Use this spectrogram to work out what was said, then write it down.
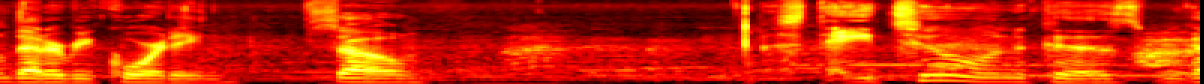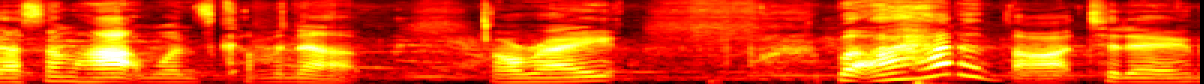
that are recording. So stay tuned because we got some hot ones coming up. All right. But I had a thought today.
